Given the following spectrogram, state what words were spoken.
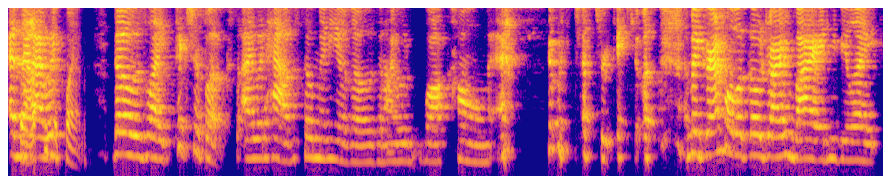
and then I would plan. those like picture books. I would have so many of those, and I would walk home, and it was just ridiculous. And my grandpa would go driving by, and he'd be like,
